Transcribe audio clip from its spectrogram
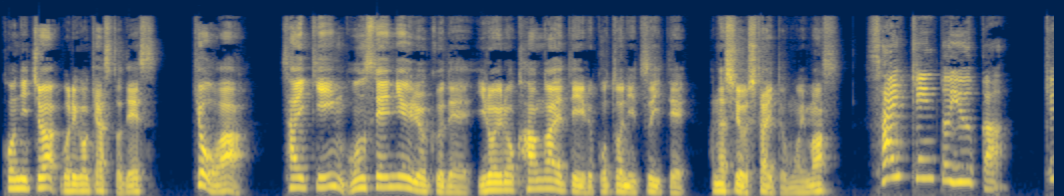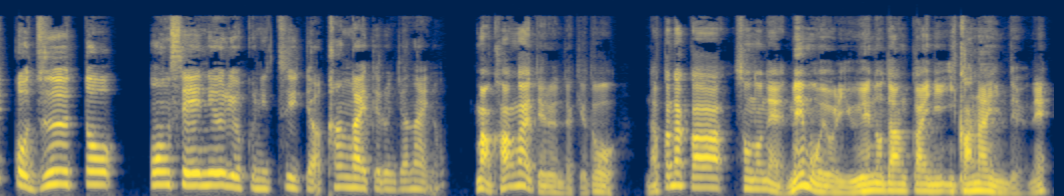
こんにちは、ゴリゴキャストです。今日は最近音声入力でいろいろ考えていることについて話をしたいと思います。最近というか、結構ずーっと音声入力については考えてるんじゃないの？まあ考えてるんだけど、なかなかそのね、メモより上の段階に行かないんだよね。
